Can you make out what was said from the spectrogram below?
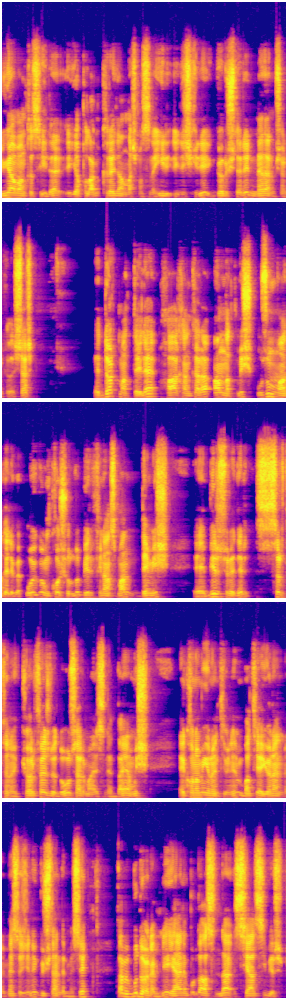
Dünya Bankası ile yapılan kredi anlaşmasına ilişkili görüşleri nelermiş arkadaşlar. E, 4 maddeyle Hakan Kara anlatmış. Uzun vadeli ve uygun koşullu bir finansman demiş. E, bir süredir sırtını Körfez ve Doğu sermayesine dayamış ekonomi yönetiminin batıya yönelme mesajını güçlendirmesi. Tabi bu da önemli. Yani burada aslında siyasi bir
